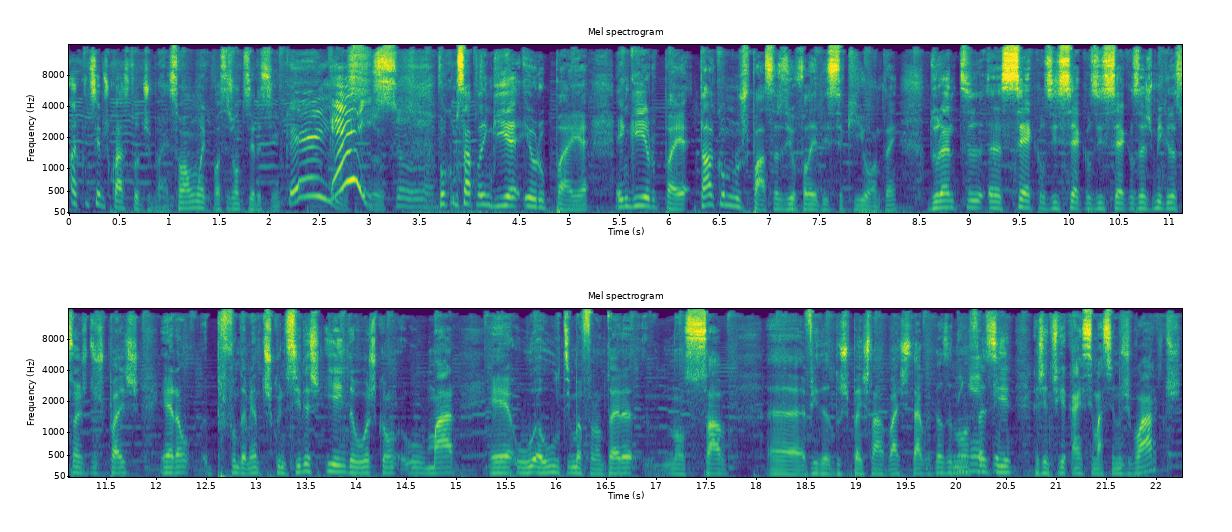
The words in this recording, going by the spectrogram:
ah, conhecemos quase todos bem. Só há um é que vocês vão dizer assim. Que é isso? É isso. Vou começar pela enguia europeia. A enguia europeia, tal como nos pássaros, e eu falei disso aqui ontem, durante ah, séculos e séculos e séculos as migrações dos peixes eram profundamente desconhecidas e ainda hoje com o mar é a última fronteira, não se sabe ah, a vida dos peixes lá abaixo d'água que eles andam Ninguém a fazer. A gente fica cá em cima assim nos barcos,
